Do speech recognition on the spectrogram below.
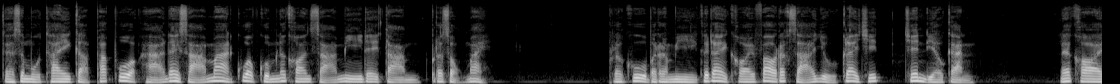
แต่สมุทัยกับพักพวกหาได้สามารถควบคุมนครสามีได้ตามประสงค์ไม่ พระคู่บารมีก็ได้คอยเฝ้ารักษาอยู่ใกล้ชิด เช่นเดียวกัน และคอย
